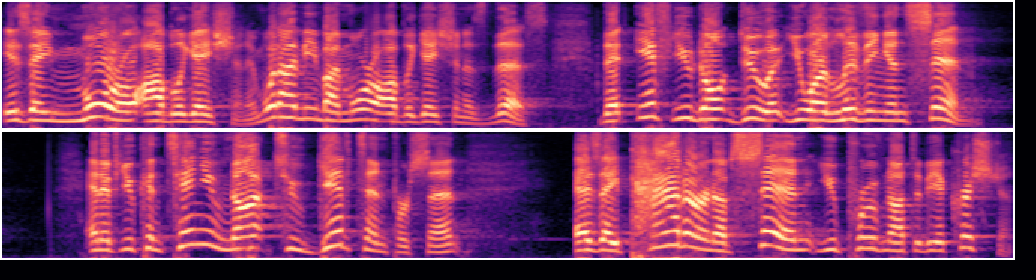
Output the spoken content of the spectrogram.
is a moral obligation. And what I mean by moral obligation is this that if you don't do it, you are living in sin. And if you continue not to give 10% as a pattern of sin, you prove not to be a Christian.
